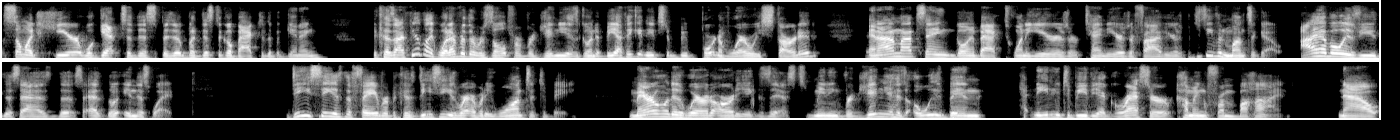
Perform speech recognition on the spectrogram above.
so much here. We'll get to this specific, but just to go back to the beginning, because I feel like whatever the result for Virginia is going to be, I think it needs to be important of where we started. And I'm not saying going back 20 years or 10 years or five years, but just even months ago. I have always viewed this as this as, in this way. DC is the favorite because DC is where everybody wants it to be. Maryland is where it already exists, meaning Virginia has always been needing to be the aggressor coming from behind. Now,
